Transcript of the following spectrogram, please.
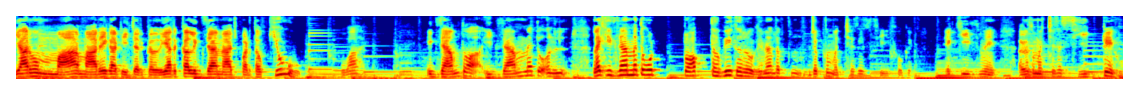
यार वो मार मारेगा टीचर कल। यार कल एग्ज़ाम आज पढ़ता हूँ। क्यों? वाह एग्ज़ाम तो एग्ज़ाम में तो लाइक एग्ज़ाम में तो वो टॉप तभी करोगे ना तब तुम जब तुम अच्छे से सीखोगे। एक चीज़ में अगर तुम अच्छे से सीखते हो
